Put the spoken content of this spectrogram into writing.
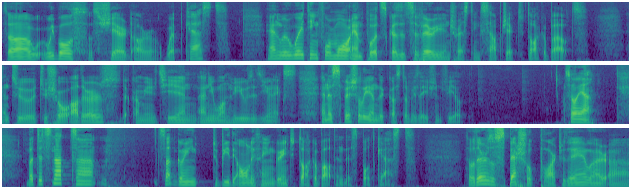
So we both shared our webcasts, and we're waiting for more inputs because it's a very interesting subject to talk about and to, to show others, the community, and anyone who uses Unix, and especially in the customization field. So yeah, but it's not uh, it's not going to be the only thing I'm going to talk about in this podcast. So there's a special part today where uh,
